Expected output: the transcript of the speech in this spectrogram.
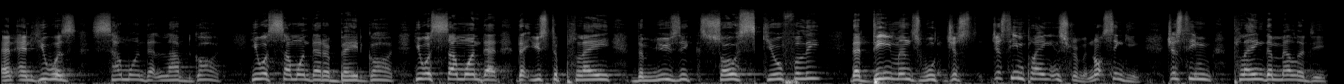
And, and he was someone that loved God. He was someone that obeyed God. He was someone that, that used to play the music so skillfully that demons will just, just him playing instrument, not singing, just him playing the melody,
